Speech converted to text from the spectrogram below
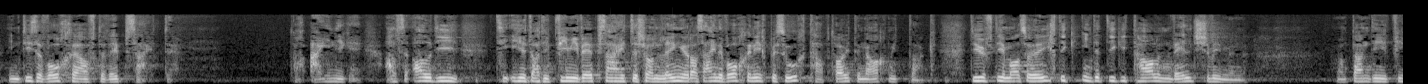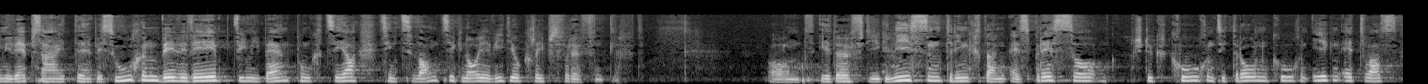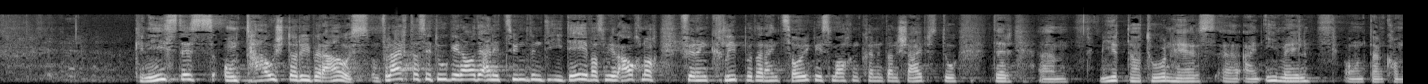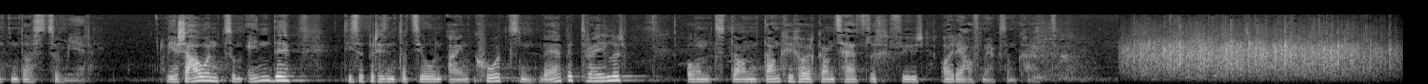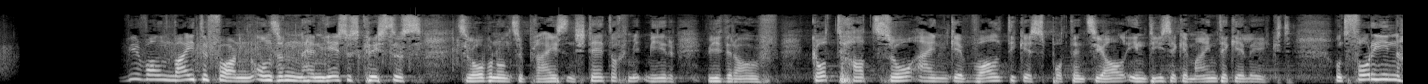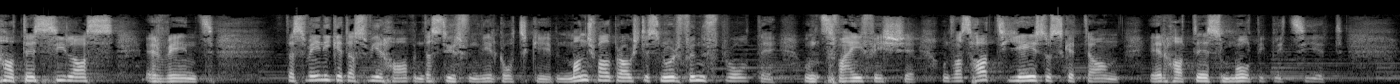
in dieser Woche auf der Webseite? Doch einige. Also all die, die ihr da die Pimi-Webseite schon länger als eine Woche nicht besucht habt, heute Nachmittag, dürft ihr mal so richtig in der digitalen Welt schwimmen. Und dann die Pimi-Webseite besuchen, www.pimibern.ch sind 20 neue Videoclips veröffentlicht. Und ihr dürft die genießen, trinkt ein Espresso, Stück Kuchen, Zitronenkuchen, irgendetwas. Genießt es und tauscht darüber aus. Und vielleicht hast du gerade eine zündende Idee, was wir auch noch für einen Clip oder ein Zeugnis machen können. Dann schreibst du der ähm, Mirta Turnhers äh, ein E-Mail und dann kommt das zu mir. Wir schauen zum Ende dieser Präsentation einen kurzen Werbetrailer und dann danke ich euch ganz herzlich für eure Aufmerksamkeit. Wir wollen weiterfahren, unseren Herrn Jesus Christus zu loben und zu preisen. Steht doch mit mir wieder auf. Gott hat so ein gewaltiges Potenzial in diese Gemeinde gelegt. Und vorhin hat es Silas erwähnt. Das wenige, das wir haben, das dürfen wir Gott geben. Manchmal brauchst es nur fünf Brote und zwei Fische. Und was hat Jesus getan? Er hat es multipliziert.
